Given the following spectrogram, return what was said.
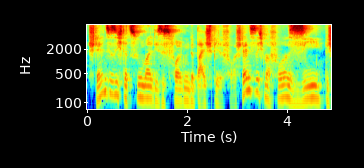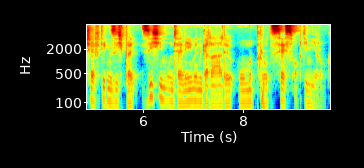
Stellen Sie sich dazu mal dieses folgende Beispiel vor. Stellen Sie sich mal vor, Sie beschäftigen sich bei sich im Unternehmen gerade um Prozessoptimierung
